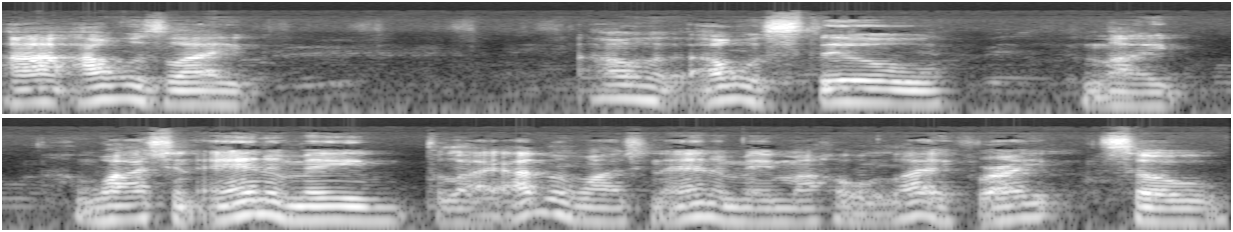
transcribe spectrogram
I I was like I was, I was still like watching anime like I've been watching anime my whole life, right? So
